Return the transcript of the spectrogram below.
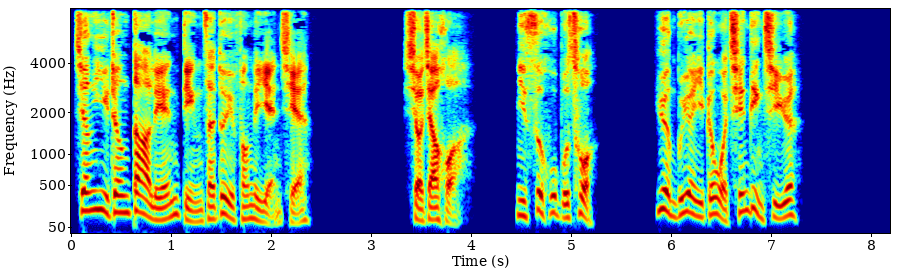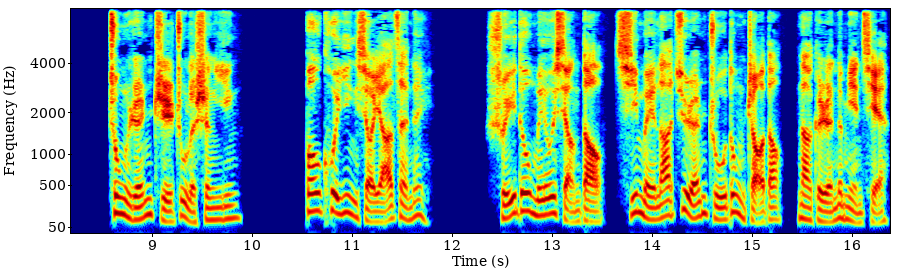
将一张大脸顶在对方的眼前。小家伙，你似乎不错，愿不愿意跟我签订契约？众人止住了声音。包括应小牙在内，谁都没有想到齐美拉居然主动找到那个人的面前。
